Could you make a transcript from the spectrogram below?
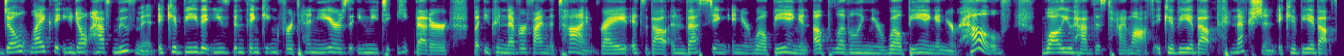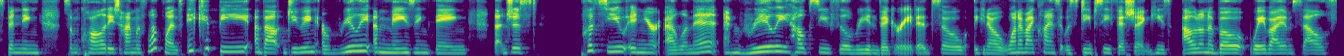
don't like that you don't have movement. It could be that you've been thinking for 10 years that you need to eat better, but you can never find the time, right? It's about investing in your well being and up leveling your well being and your health while you have this time off. It could be about connection. It could be about spending some quality time with loved ones. It could be about doing a really amazing thing that just puts you in your element and really helps you feel reinvigorated. So, you know, one of my clients, that was deep sea fishing. He's out on a boat way by himself,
